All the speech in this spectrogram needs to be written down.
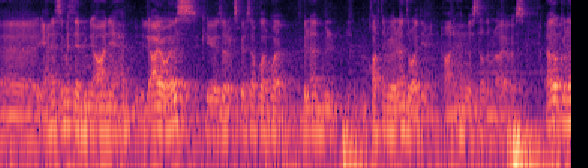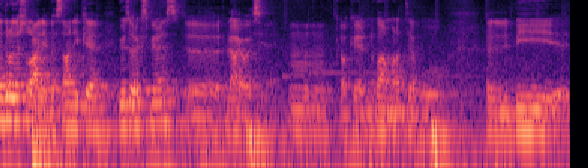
آه، يعني هسه مثلا بني أنا أحب ال iOS ك user experience أفضل هو مقارنه ويا الأندرويد يعني أنا أحب. أستخدم ال iOS الأندرويد أشتغل عليه بس أنا ك user experience ال iOS يعني. أوكي النظام مرتب و اللي بي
